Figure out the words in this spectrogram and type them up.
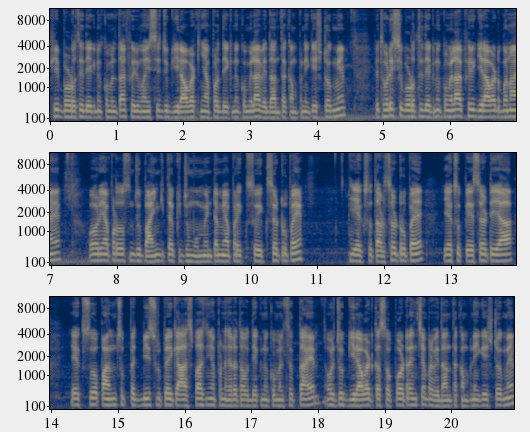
फिर बढ़ोतरी देखने को मिलता है, फिर वहीं से जो गिरावट यहाँ पर देखने को मिला वेदांता कंपनी के स्टॉक में, फिर थोड़ी सी बढ़ोतरी देखने को मिला, फिर गिरावट बना है। और यहाँ पर दोस्तों जो बाइंग की तरफ़ की जो मोमेंटम यहाँ पर एक सौ इकसठ रुपये या एक सौ तिरसठ रुपये या एक सौ पैंसठ या एक सौ, पाँच सौ, बीस रुपये के आसपास यहाँ पर नज़र आता हुआ देखने को मिल सकता है। और जो गिरावट का सपोर्ट रेंज है, पर वेदांता कंपनी के स्टॉक में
